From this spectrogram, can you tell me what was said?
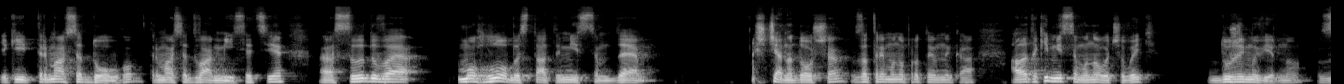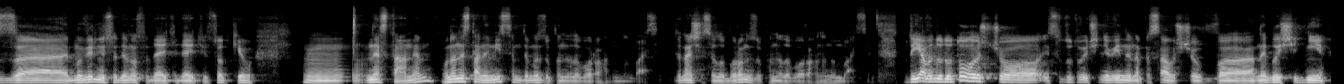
який тримався довго, тримався два місяці, е, Селидове могло би стати місцем, де ще надовше затримано противника, але таким місцем воно, вочевидь, дуже ймовірно, з е, ймовірністю 99,9% м, не стане. Воно не стане місцем, де ми зупинили ворога на Донбасі, де наші сили оборони зупинили ворога на Донбасі. Тобто я веду до того, що інститут вивчення війни написав, що в е, найближчі дні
